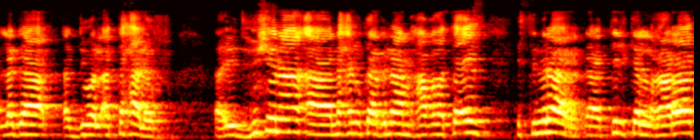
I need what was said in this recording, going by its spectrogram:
لدى الدول التحالف. يدهشنا نحن كأبناء محافظة تعز استمرار تلك الغارات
